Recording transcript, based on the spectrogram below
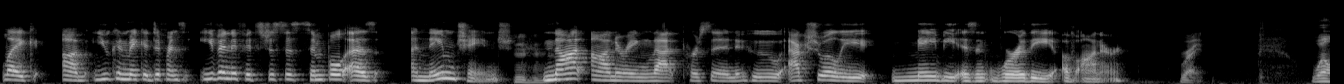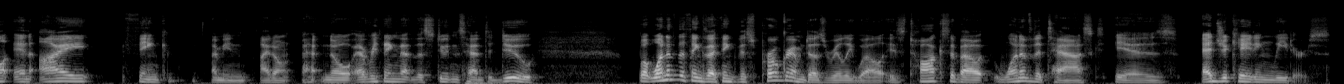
like, um, you can make a difference even if it's just as simple as a name change, mm-hmm. not honoring that person who actually maybe isn't worthy of honor. Right. Well, and I think, I mean, I don't know everything that the students had to do, but one of the things I think this program does really well is talks about one of the tasks is educating leaders.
